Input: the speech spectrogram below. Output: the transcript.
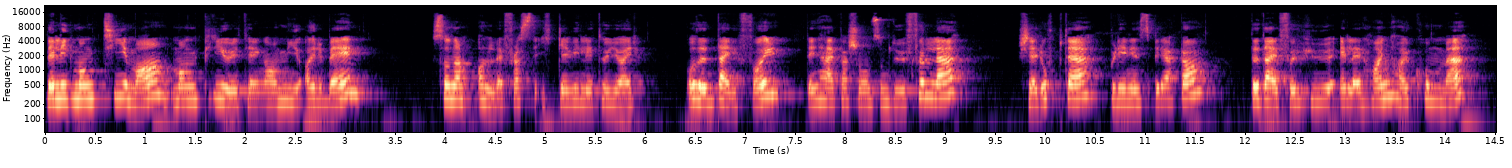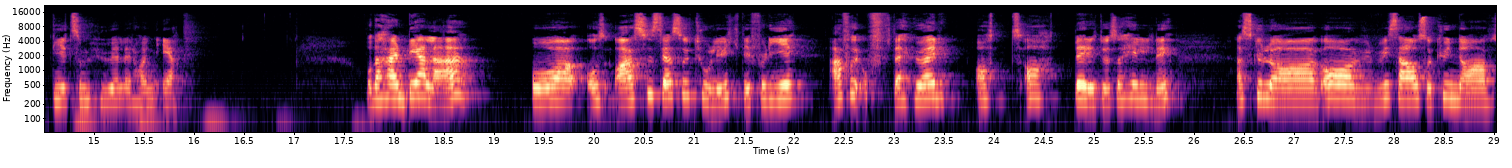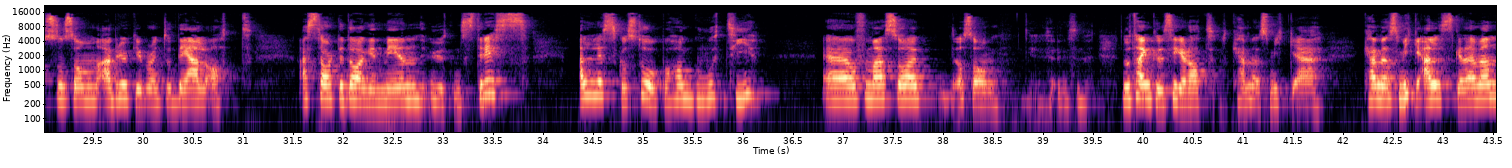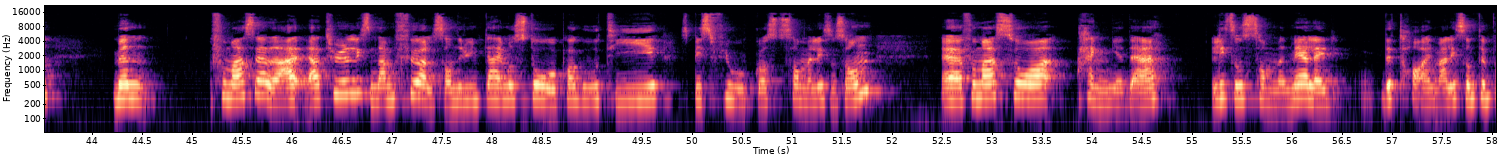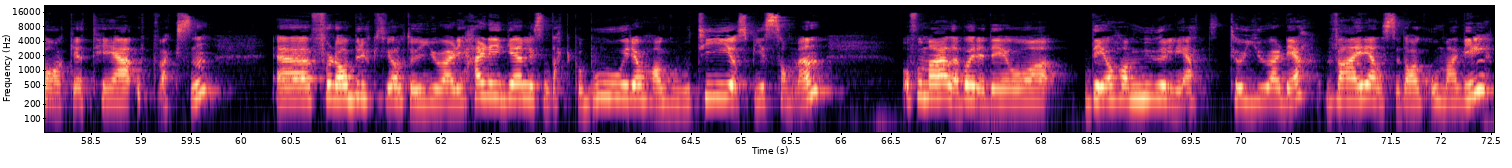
Det ligger mange timer, mange prioriteringer og mye arbeid som de aller fleste ikke er villige til å gjøre. Og det er derfor denne personen som du følger, ser opp til, blir inspirert av, det er derfor hun eller han har kommet dit som hun eller han er. Og det her deler jeg, og, og, og jeg syns det er så utrolig viktig, fordi jeg får ofte høre at ah, Berit, du er så heldig. Jeg skulle ah, Hvis jeg også kunne, sånn som jeg bruker iblant å dele, at jeg starter dagen min uten stress. Jeg elsker å stå opp og ha god tid. Eh, og for meg så Altså Nå tenker du sikkert at hvem er det som ikke, hvem er det som ikke elsker det? Men, men for meg så er det Jeg, jeg tror liksom de følelsene rundt det her med å stå opp, ha god tid, spise frokost sammen, liksom sånn eh, For meg så henger det litt sånn sammen med Eller det tar meg litt sånn tilbake til oppveksten. Eh, for da brukte vi alltid å gjøre det i helgen, liksom dekke på bordet og ha god tid og spise sammen. Og for meg er det bare det å, det å ha mulighet til å gjøre det hver eneste dag om jeg vil,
